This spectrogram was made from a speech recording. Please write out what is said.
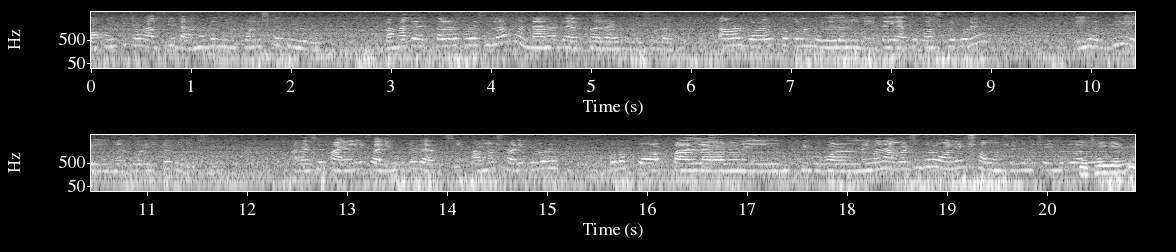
কখন থেকে ভাবছি ডান হাতে নীল পলিশটা তুলবো বা হাতে এক কালার করেছিলাম আর ডান হাতে এক কালার করেছিলাম। তা আমার বয়স তো কোনো হেলদলি নেই তাই এত কষ্ট করে এই হাত দিয়ে এই নেল পলিশটা তুলছি। আর আজকে ফাইনালি কালীঘাটে যাচ্ছি। আমার শাড়িগুলোর কোনো পার লাগানো নেই পিকো করানো নেই মানে আমার জীবনে অনেক সমস্যা কিন্তু সেইগুলো কোথায় যাবে?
